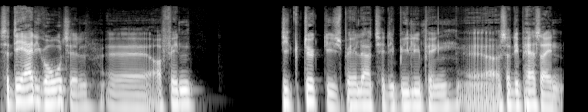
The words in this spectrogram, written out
så det er de gode til, øh, at finde de dygtige spillere til de billige penge, øh, og så de passer ind.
